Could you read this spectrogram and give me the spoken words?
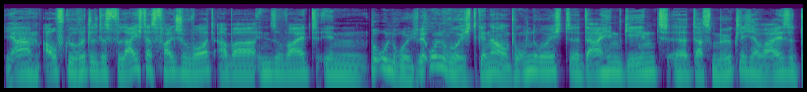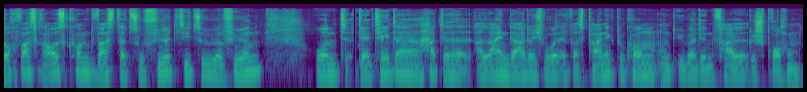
ja, aufgerüttelt ist vielleicht das falsche Wort, aber insoweit in beunruhigt. Beunruhigt, genau, beunruhigt äh, dahingehend, äh, dass möglicherweise doch was rauskommt, was dazu führt, sie zu überführen. Und der Täter hatte allein dadurch wohl etwas Panik bekommen und über den Fall gesprochen.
